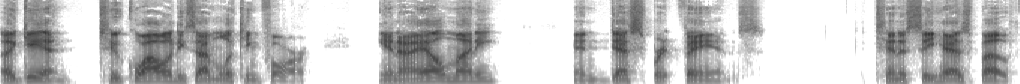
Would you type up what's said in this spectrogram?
Again, two qualities I'm looking for NIL money and desperate fans. Tennessee has both.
